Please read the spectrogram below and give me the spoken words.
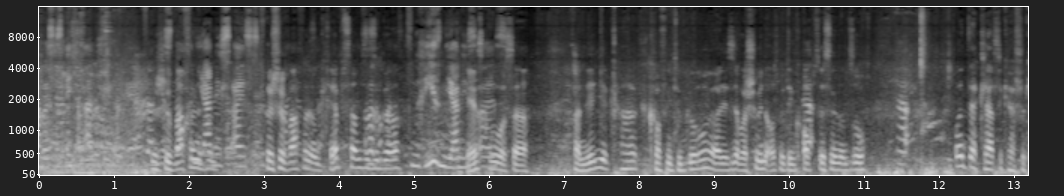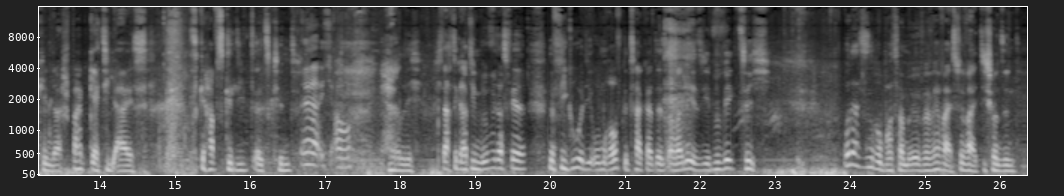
Aber es ist echt alles. Frische Waffeln. Janis-Eis. Frische Waffeln und Crepes haben sie Aber guck mal, sogar. das ist ein riesen Der ist Janis-Eis. groß, ja. Vanillekark, Coffee to go. Ja, der sieht aber schön aus mit den Korbsesseln und so. Ja. Und der Klassiker für Kinder, Spaghetti-Eis. Das hab's geliebt als Kind. Ja, ich auch. Herrlich. Ich dachte gerade, die Möwe, das wäre eine Figur, die oben raufgetackert ist. Aber nee, sie bewegt sich. Oder es ist ein Robotermöwe. Wer weiß, wie weit die schon sind.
